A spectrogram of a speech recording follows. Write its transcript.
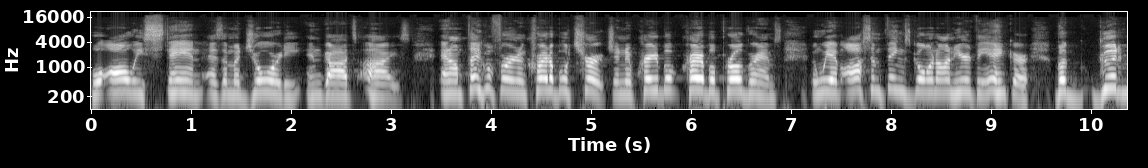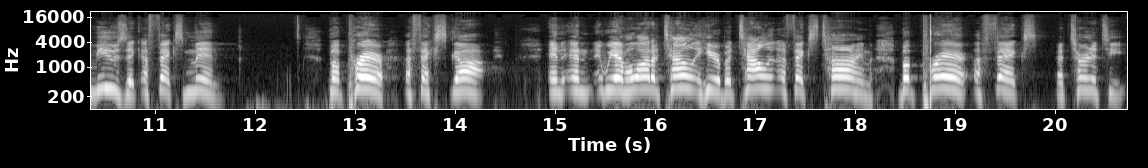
will always stand as a majority in God's eyes. And I'm thankful for an incredible church and incredible, incredible programs. And we have awesome things going on here at the Anchor. But good music affects men, but prayer affects God. And, and we have a lot of talent here, but talent affects time, but prayer affects eternity.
